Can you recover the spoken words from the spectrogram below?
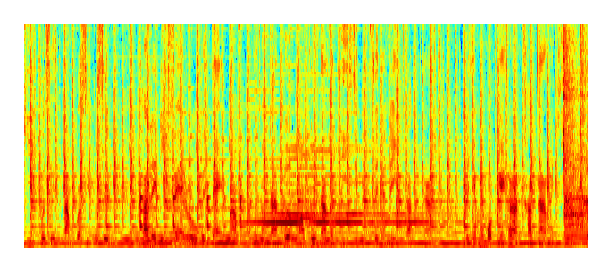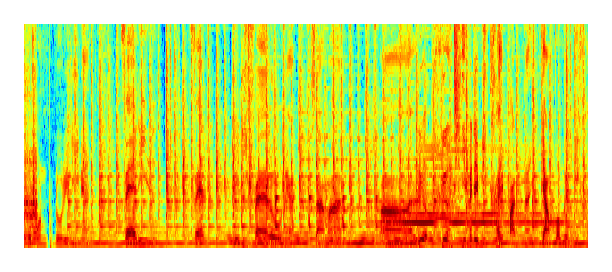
ที่เปอร์เซ็นต์ต่ำกว่า 10%ถ้า Lady Pharaoh ไปแตะปั๊บมันจะทำการเพิ่มความเพิ่มหน้าทันที 10%นั่นเองครับนะและยังไม่หมดเพียงเท่านั้นครับนะเมื่อกี้ถ้าทุกคนดูได้ดีนะ Fairy Fair Lady Pharaoh เนี่ยสามารถาเลือกเครื่องที่ไม่ได้มีใครปั่นนะย้ำว่าไม่มีใคร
